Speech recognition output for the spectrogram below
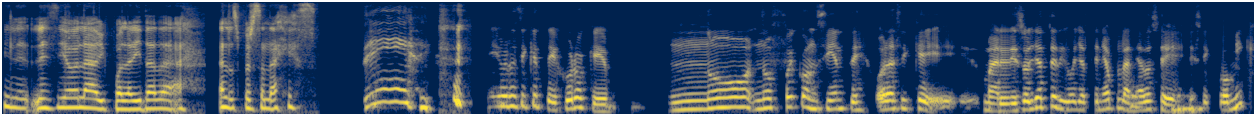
Y les dio la bipolaridad a, a los personajes. Sí, y ahora sí que te juro que no, no fue consciente. Ahora sí que Marisol, ya te digo, ya tenía planeado ese, ese cómic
